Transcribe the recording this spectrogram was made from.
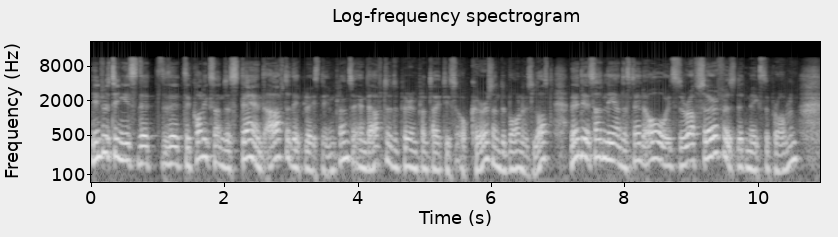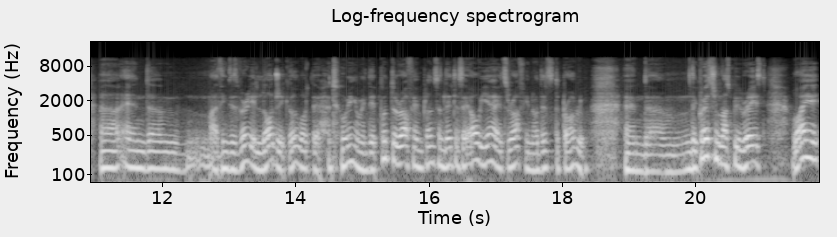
Interesting is that, that the colleagues understand after they place the implants and after the perimplantitis occurs and the bone is lost, then they suddenly understand, oh, it's the rough surface that makes the problem. Uh, and um, I think it's very illogical what they are doing. I mean, they put the rough implants and later say, oh, yeah, it's rough, you know, that's the problem. And um, the question must be raised, why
